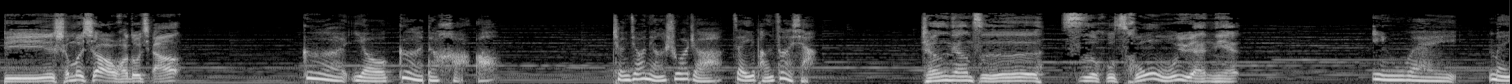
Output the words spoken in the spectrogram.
比什么笑话都强。各有各的好。程娇娘说着，在一旁坐下。程娘子似乎从无怨念，因为没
